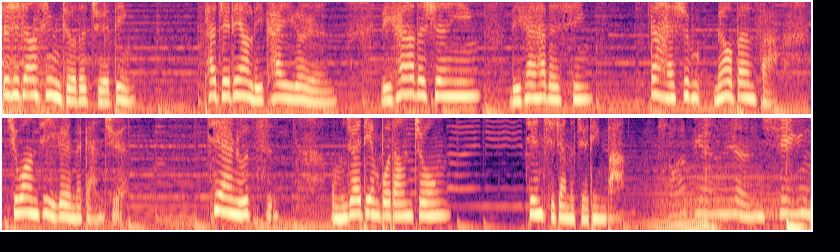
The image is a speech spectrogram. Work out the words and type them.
这是张信哲的决定，他决定要离开一个人，离开他的声音，离开他的心，但还是没有办法去忘记一个人的感觉。既然如此，我们就在电波当中坚持这样的决定吧。耍点任性，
